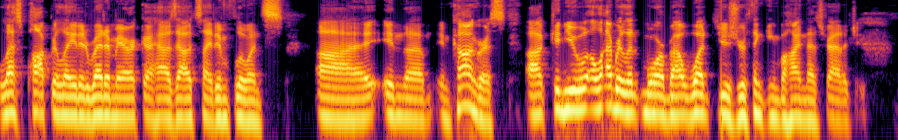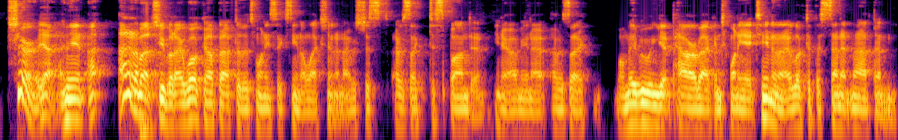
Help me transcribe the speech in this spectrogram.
less populated red America has outside influence uh, in the in Congress. Uh, can you elaborate more about what is your thinking behind that strategy? Sure. Yeah. I mean, I, I, don't know about you, but I woke up after the 2016 election and I was just, I was like despondent. You know, I mean, I, I was like, well, maybe we can get power back in 2018. And then I looked at the Senate map and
